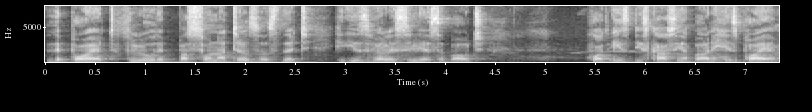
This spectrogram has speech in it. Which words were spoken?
the poet, through the persona, tells us that he is very serious about what he's discussing about in his poem.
